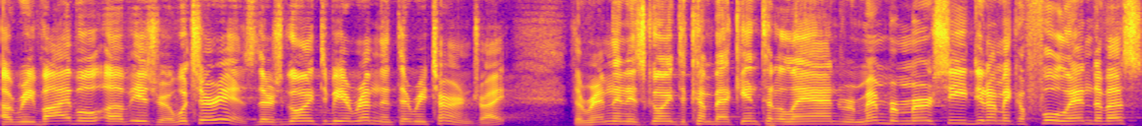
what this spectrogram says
a revival of Israel, which there is. There's going to be a remnant that returns, right? The remnant is going to come back into the land. Remember mercy. Do not make a full end of us.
